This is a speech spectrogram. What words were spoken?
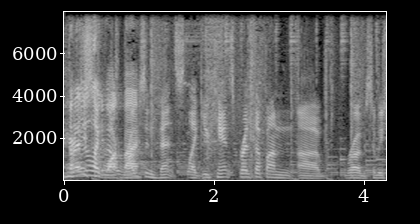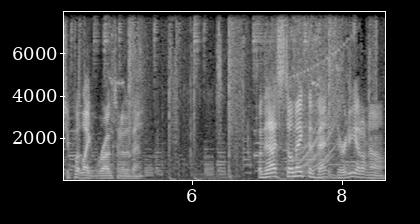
Yeah, just, like, walk by. rugs and vents. Like you can't spread stuff on uh, rugs, so we should put like rugs under the vent. But did that still make the vent dirty? I don't know.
